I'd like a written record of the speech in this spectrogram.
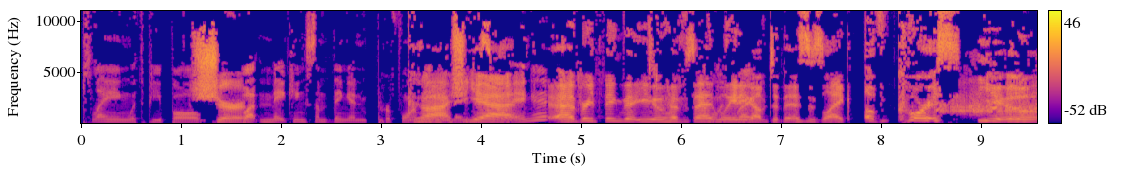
playing with people, Sure. but making something and performing. Gosh, and yeah. Everything that you have said leading like- up to this is like, of course you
